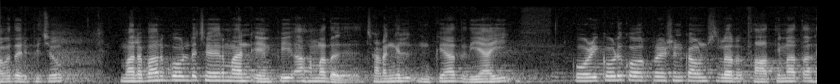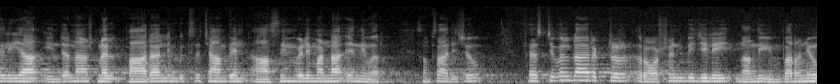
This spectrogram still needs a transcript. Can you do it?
അവതരിപ്പിച്ചു. Malabar gold chairman M P Ahammed ചടങ്ങിൽ മുഖ്യാതിഥിയായി Kozhikode corporation councillor Fathima Thahaliya international Paralympics champion Asim Velimanna എന്നിവർ സംസാരിച്ചു. ഫെസ്റ്റിവൽ ഡയറക്ടർ റോഷൻ ബിജിലി നന്ദിയും പറഞ്ഞു.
